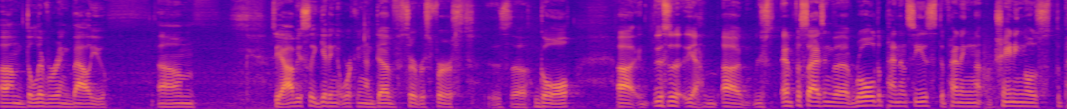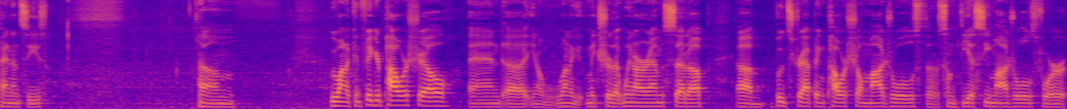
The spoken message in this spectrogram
um, delivering value? Um, so yeah, obviously getting it working on dev servers first is the goal. Uh, this is, yeah, uh, just emphasizing the role dependencies, depending, chaining those dependencies. Um, we want to configure PowerShell, and uh, you know, we want to make sure that WinRM set up, uh, bootstrapping PowerShell modules, the, some DSC modules for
